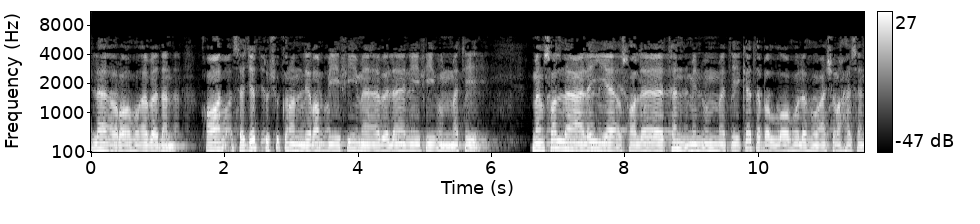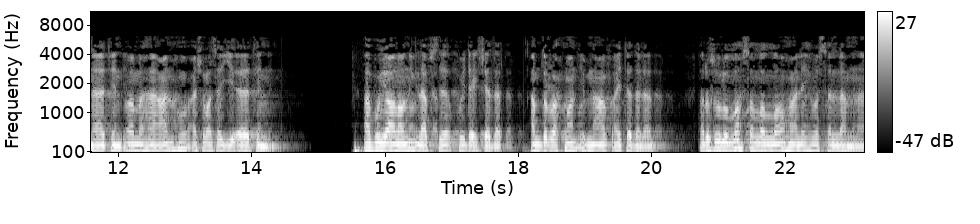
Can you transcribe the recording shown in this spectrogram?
لا أراه أبدا. قال سجدت شكرا لربي فيما أبلاني في أمتي. من صلى علي صلاة من أمتي كتب الله له عشر حسنات ومها عنه عشر سيئات. أبو يعلانning lafzi quyidagichadir abdurahmon ibn avf aytadilar rasululloh sollallohu alayhi vasallamni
